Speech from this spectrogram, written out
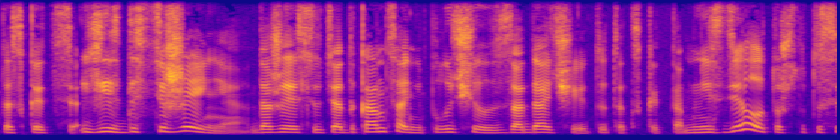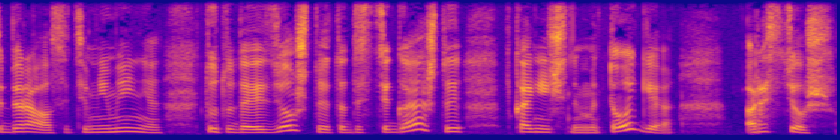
так сказать, есть достижение. Даже если у тебя до конца не получилось задачи, и ты, так сказать, там не сделал то, что ты собирался, тем не менее, ты туда идешь, ты это достигаешь, ты в конечном итоге растешь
